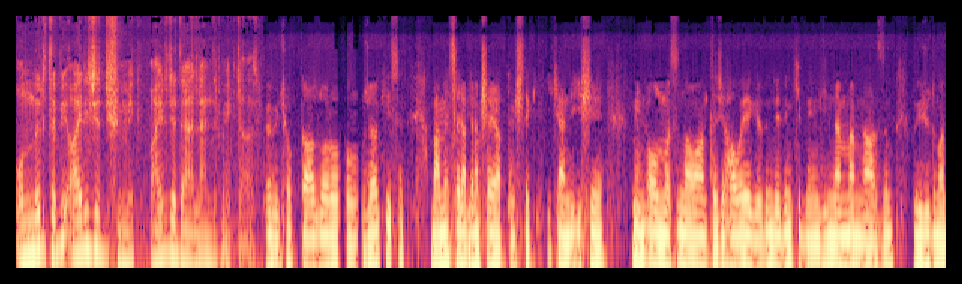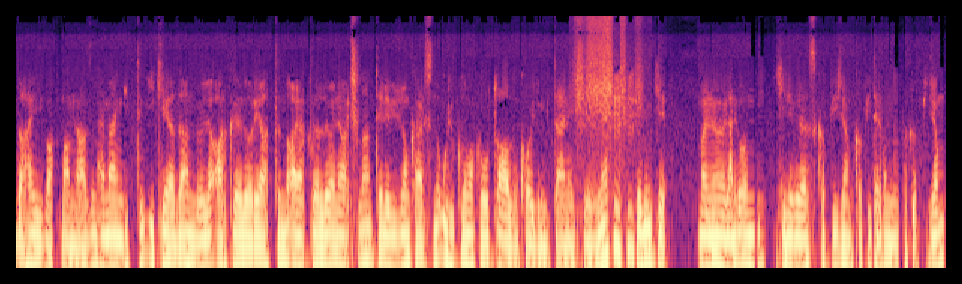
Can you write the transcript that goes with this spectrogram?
onları tabii ayrıca düşünmek, ayrıca değerlendirmek lazım. Tabii çok daha zor olacak kesin. Ben mesela bir dönem şey yaptım işte kendi işimin olmasının avantajı havaya girdim. Dedim ki benim dinlenmem lazım. Vücuduma daha iyi bakmam lazım. Hemen gittim Ikea'dan böyle arkaya doğru yattığımda ayakları da öne açılan televizyon karşısında uyuklama koltuğu aldım koydum bir tane iş yerine. dedim ki ben öyle 12 ile biraz kapayacağım. Kapıyı telefonla kapayacağım.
